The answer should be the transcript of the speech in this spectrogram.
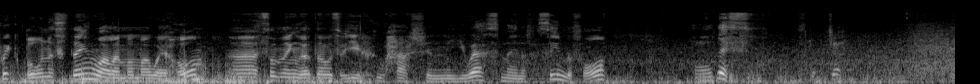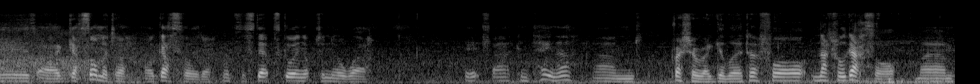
Quick bonus thing while I'm on my way home. Uh, something that those of you who hash in the US may not have seen before. Uh, this structure is a gasometer or gas holder. That's the steps going up to nowhere. It's a container and pressure regulator for natural gas or um,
